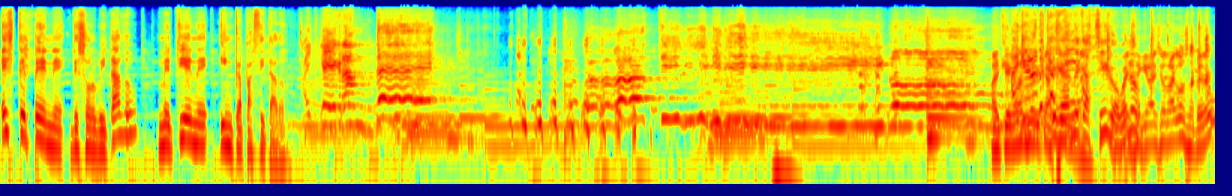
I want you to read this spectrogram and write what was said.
Este pene desorbitado me tiene incapacitado. ¡Ay, qué grande! Ay, qué grande, castigo. Bueno. Pensé que iba a decir otra cosa, pero.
